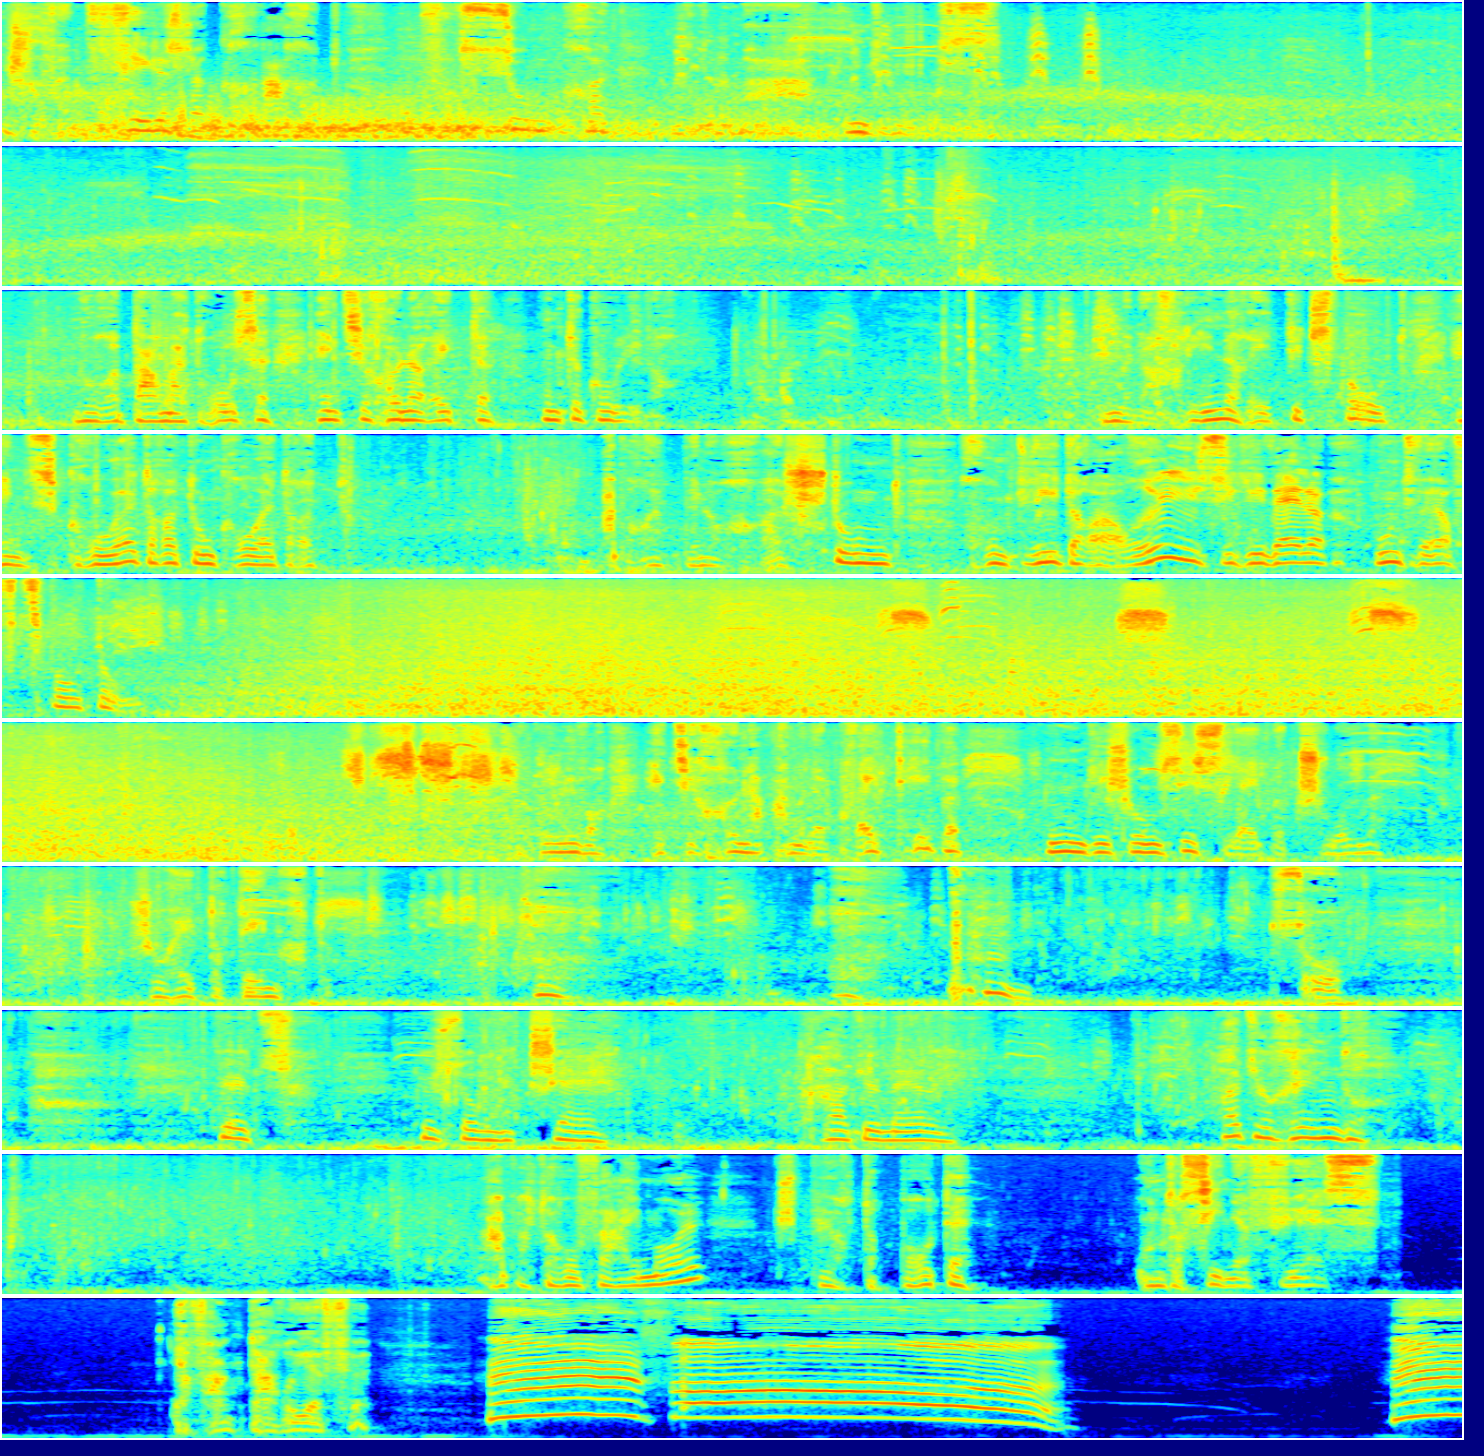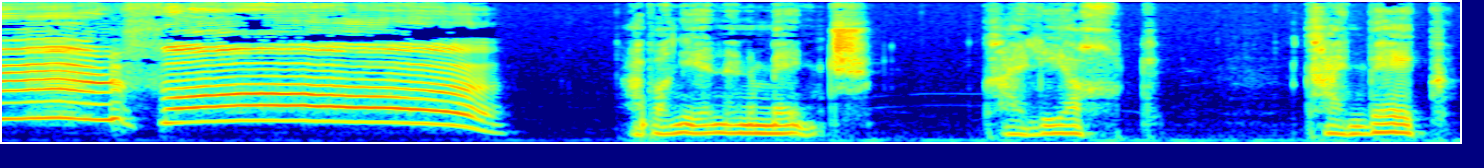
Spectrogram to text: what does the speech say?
ist auf einem Felsen gekracht und versunken mit Mann und Moos. Nur ein paar Matrosen haben sich retten und den Gulliver. In einem kleinen Rettungsboot haben sie gerudert und gerudert. Aber etwa nach einer Stunde kommt wieder eine riesige Welle und wirft das Boot um. Oliver hat sich an einem Brett heben und ist um sein Leben geschwommen. Schon hat er gedacht, oh, oh, so. Jetzt ist es um mich geschehen. Adieu, Mary. Adieu, Kinder. Aber da auf einmal spürt der Boden unter seinen Füßen. Er fängt an zu rufen. Hilfe! Hilfe! Aber nie ein Mensch. Kein Licht kein Weg,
